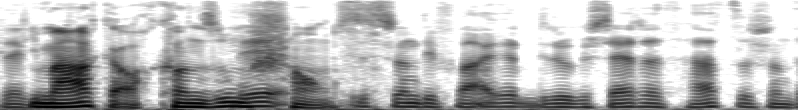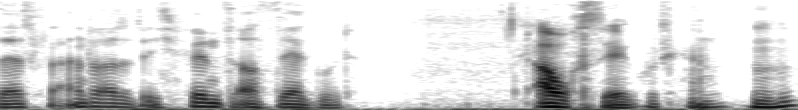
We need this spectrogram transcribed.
Sehr Die Marke auch, Nee, Konsumchance. ist schon die Frage, die du gestellt hast, hast du schon selbst beantwortet. Ich finde es auch sehr gut. auch sehr gut, ja. Mhm.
